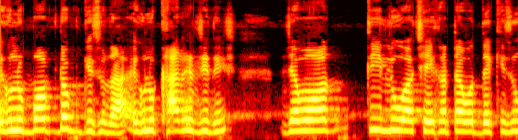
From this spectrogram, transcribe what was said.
এগুলো মমটম কিছু না, এগুলো খানের জিনিস। যেমন তিলু আছে, এখানটার মধ্যে কিছু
